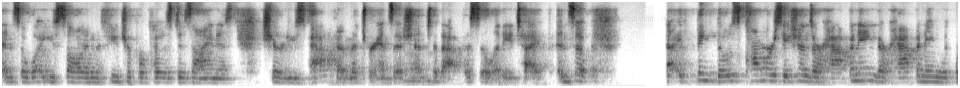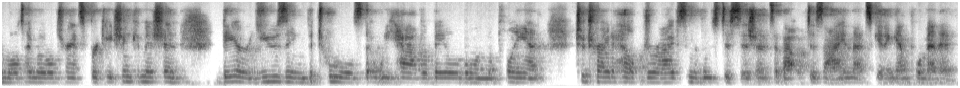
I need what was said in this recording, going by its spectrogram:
And so what you saw in the future proposed design is shared use path and the transition to that facility type. And so I think those conversations are happening. They're happening with the Multimodal Transportation Commission. They are using the tools that we have available in the plan to try to help drive some of those decisions about design that's getting implemented.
